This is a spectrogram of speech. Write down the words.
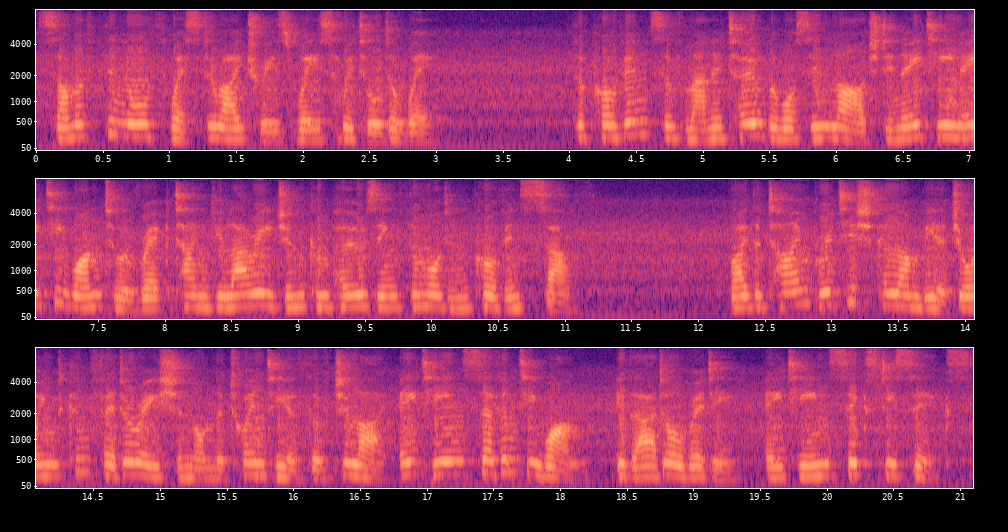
Some of the Northwest territories was whittled away. The province of Manitoba was enlarged in 1881 to a rectangular region composing the modern province south. By the time British Columbia joined Confederation on the 20th of July 1871, it had already, 1866,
